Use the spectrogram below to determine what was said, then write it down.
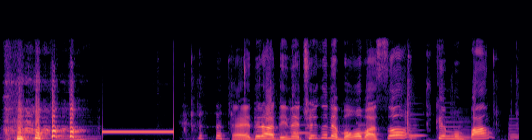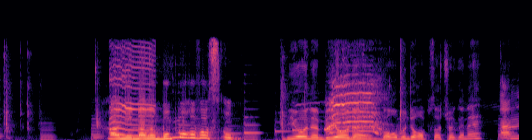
야 얘들아 니네 최근에 먹어봤어? 포켓몬 빵? 아니 나는 못 먹어봤어 어, 미호는 미호는 먹어본 적 없어 최근에? 나는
